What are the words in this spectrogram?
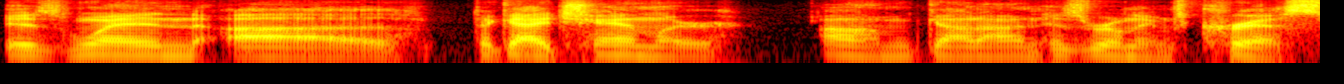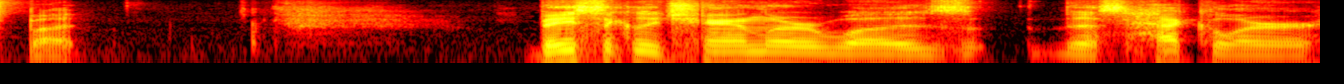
is when uh the guy Chandler um got on. His real name's Chris, but basically Chandler was this heckler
